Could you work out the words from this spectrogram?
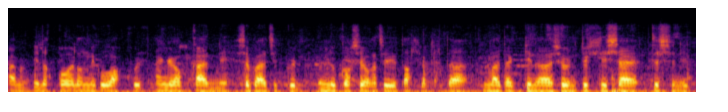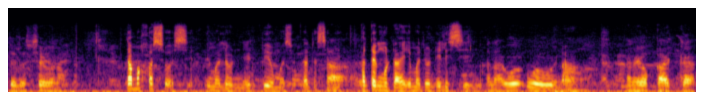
ам илеққуалерникуарпут ангиоққаанни сапаатиккут уннуккорсиоқатигитарлут таа маатак генерасиун туллиссаа тассаниитталассагунар тамахассуасси ималуунниит пиумасу атассани. Қатангутаа ималуун илиссиинна. ана уа уауина ангиоққаакка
